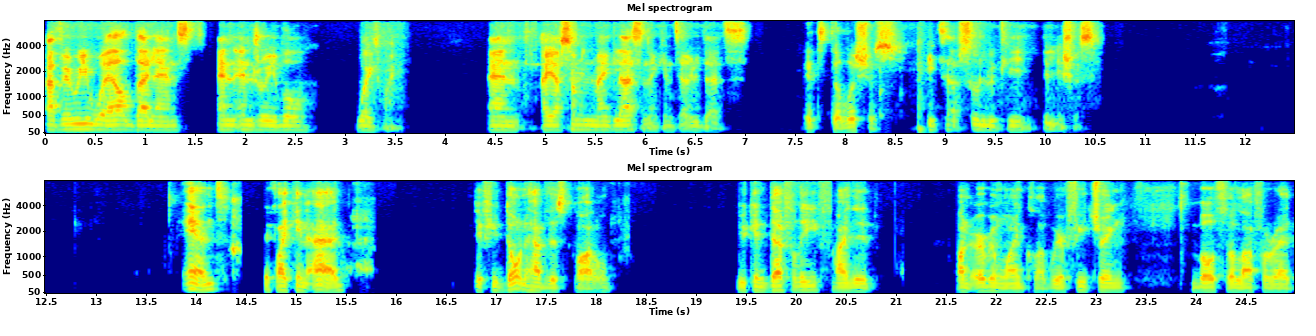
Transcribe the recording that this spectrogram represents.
a very well balanced and enjoyable white wine and I have some in my glass, and I can tell you that it's delicious. It's absolutely delicious. And if I can add, if you don't have this bottle, you can definitely find it on Urban Wine Club. We're featuring both the Laforêt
